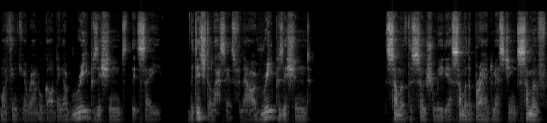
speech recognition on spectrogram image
my thinking around all gardening. I've repositioned, let's say, the digital assets for now. I've repositioned some of the social media, some of the brand messaging, some of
